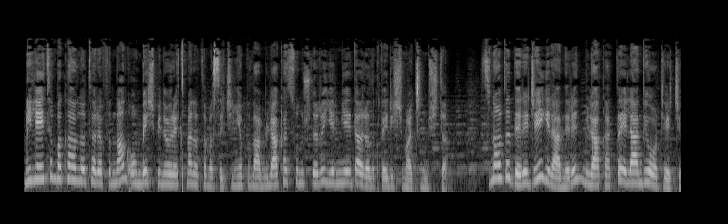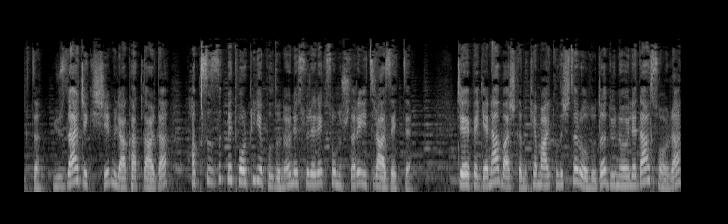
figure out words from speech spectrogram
Milli Eğitim Bakanlığı tarafından 15 bin öğretmen ataması için yapılan mülakat sonuçları 27 Aralık'ta erişime açılmıştı. Sınavda dereceye girenlerin mülakatta elendiği ortaya çıktı. Yüzlerce kişi mülakatlarda haksızlık ve torpil yapıldığını öne sürerek sonuçlara itiraz etti. CHP Genel Başkanı Kemal Kılıçdaroğlu da dün öğleden sonra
